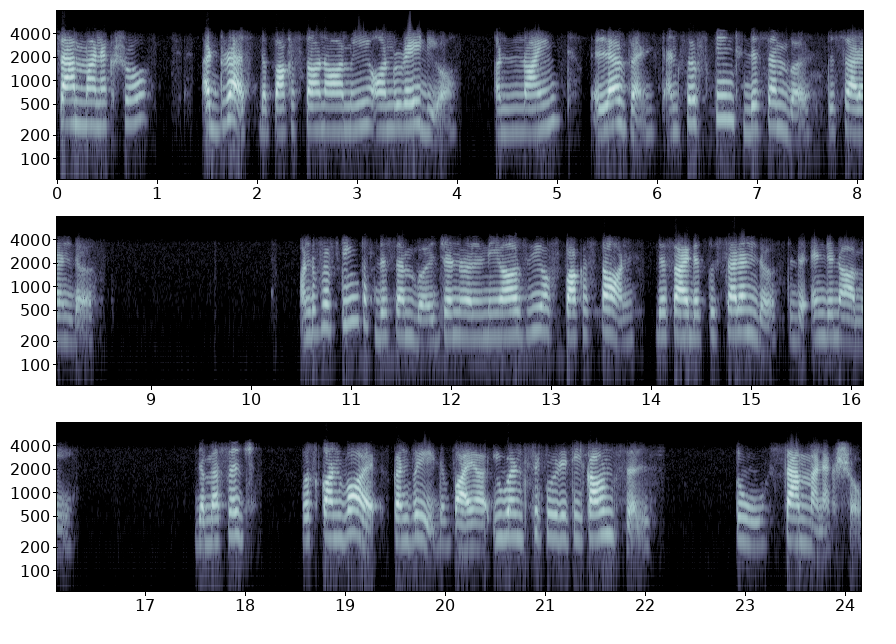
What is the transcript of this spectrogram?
Sam Manekshaw addressed the Pakistan Army on radio on 9th, 11th, and 15th December to surrender. On the 15th of December, General Niazi of Pakistan decided to surrender to the Indian Army. The message was convoy, conveyed via UN Security Council to Sam Manekshaw.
